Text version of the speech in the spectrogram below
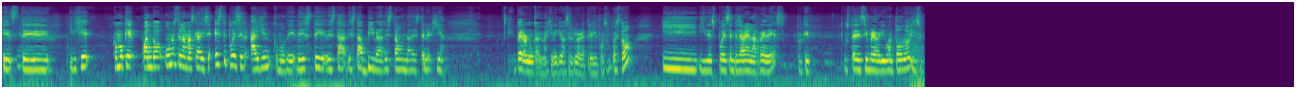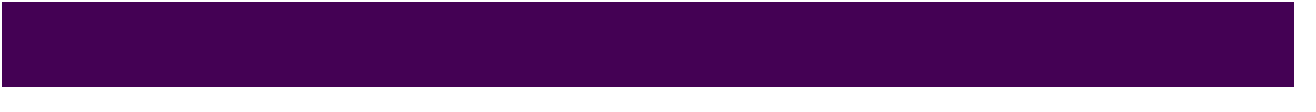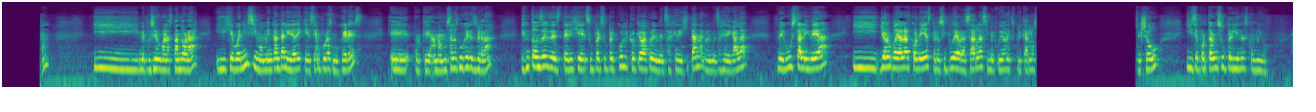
este, y dije, como que cuando uno está en la máscara dice, este puede ser alguien como de, de, este, de, esta, de esta vibra, de esta onda, de esta energía. Pero nunca me imaginé que iba a ser Gloria Trevi, por supuesto. Y, y después empecé a ver en las redes, porque ustedes siempre averiguan todo y su y me pusieron con las Pandora y dije, buenísimo, me encanta la idea de que sean puras mujeres, eh, porque amamos a las mujeres, ¿verdad? Entonces este, dije, súper, súper cool, creo que va con el mensaje de Gitana, con el mensaje de Gala, me gusta la idea y yo no podía hablar con ellas, pero sí pude abrazarlas y me pudieron explicar los el show y se portaron súper lindas conmigo.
